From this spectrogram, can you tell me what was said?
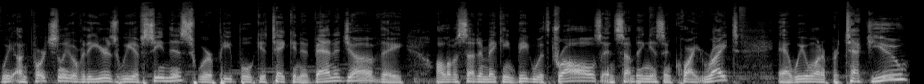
we, unfortunately, over the years, we have seen this where people get taken advantage of. They all of a sudden making big withdrawals and something isn't quite right. And we want to protect you.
